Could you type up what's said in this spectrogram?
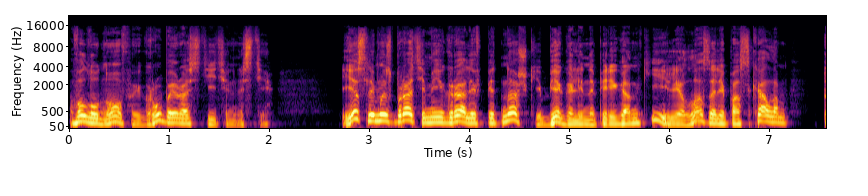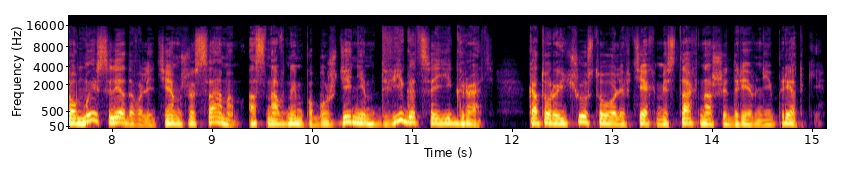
валунов и грубой растительности. Если мы с братьями играли в пятнашки, бегали на перегонки или лазали по скалам — то мы следовали тем же самым основным побуждениям двигаться и играть, которые чувствовали в тех местах наши древние предки.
